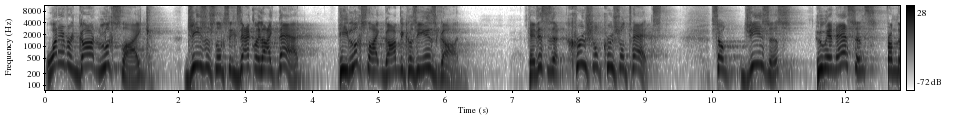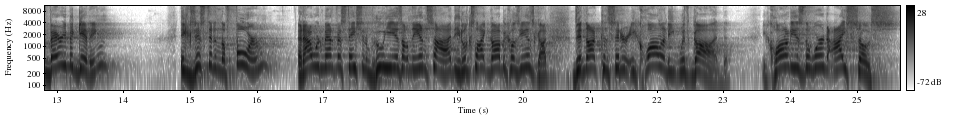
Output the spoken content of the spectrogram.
whatever God looks like, Jesus looks exactly like that. He looks like God because he is God. Okay, this is a crucial, crucial text. So Jesus, who in essence, from the very beginning, existed in the form, an outward manifestation of who he is on the inside, he looks like God because he is God, did not consider equality with God. Equality is the word isos.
